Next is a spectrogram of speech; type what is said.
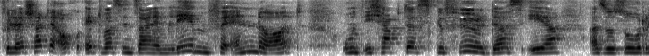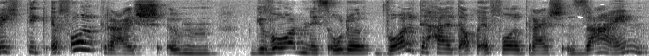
Vielleicht hat er auch etwas in seinem Leben verändert und ich habe das Gefühl, dass er also so richtig erfolgreich ähm, geworden ist oder wollte halt auch erfolgreich sein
